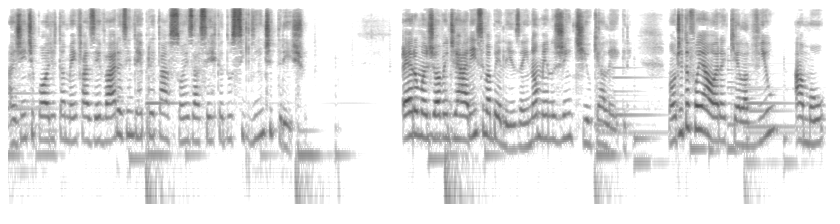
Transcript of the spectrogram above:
a gente pode também fazer várias interpretações acerca do seguinte trecho. Era uma jovem de raríssima beleza e não menos gentil que alegre. Maldita foi a hora que ela viu, amou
